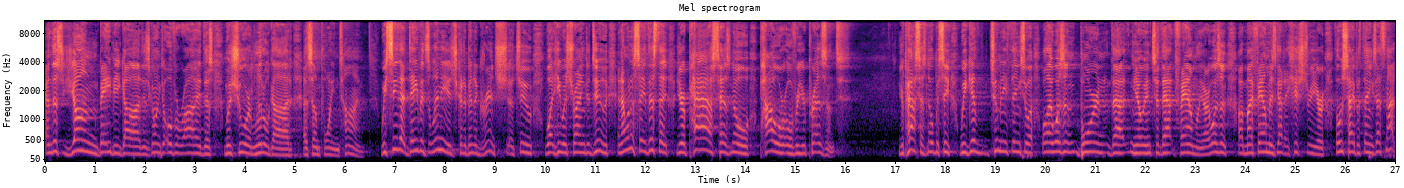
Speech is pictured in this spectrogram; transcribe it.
and this young baby God is going to override this mature little God at some point in time. We see that David's lineage could have been a Grinch uh, to what he was trying to do. And I want to say this that your past has no power over your present. Your past has no, but see, we give too many things to, a, well, I wasn't born that, you know, into that family, or I wasn't, uh, my family's got a history, or those type of things. That's not,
